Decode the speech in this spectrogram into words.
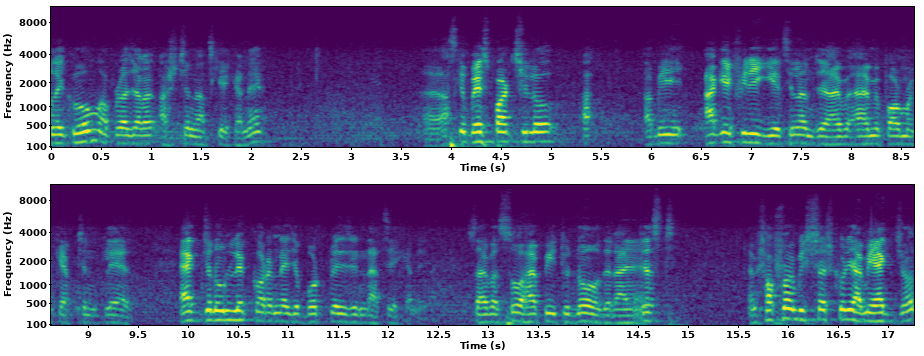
আলাইকুম। আপনারা যারা আসছেন আজকে এখানে আজকে বেস্ট পার্ট ছিল আমি আগে ফিরে গিয়েছিলাম যে I am a former captain player একজন উল্লেখ করেন নাই যে বোর্ড প্রেসিডেন্ট আছে এখানে। So I was so happy to know that I just আমি সবসময় বিশ্বাস করি আমি একজন।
